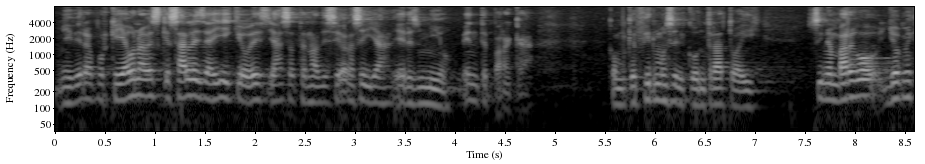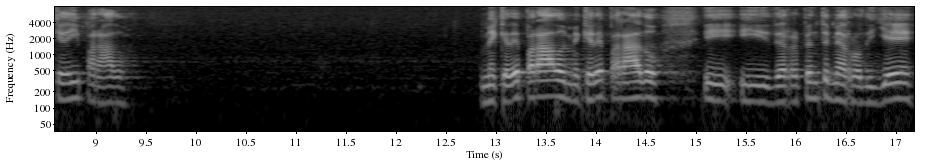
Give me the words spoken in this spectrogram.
Me dirá, porque ya una vez que sales de ahí que ves, ya Satanás dice, ahora sí, ya eres mío, vente para acá. Como que firmas el contrato ahí. Sin embargo, yo me quedé ahí parado. Me quedé parado y me quedé parado y, de repente me arrodillé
